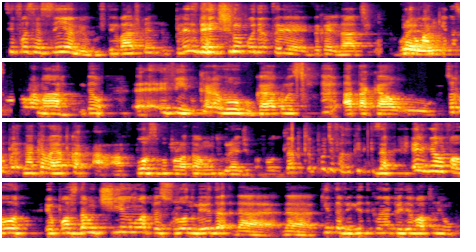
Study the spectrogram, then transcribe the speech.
Se fosse assim, amigos, tem vários presidentes que não podiam ser, ser candidatos. O João Marquinhos nasceu no Panamá. Então, enfim, o cara é louco, o cara começou a atacar o. Só que naquela época a, a força popular estava muito grande. Trump podia fazer o que ele quiser. Ele mesmo falou: eu posso dar um tiro numa pessoa no meio da, da, da Quinta Avenida que eu não ia perder voto nenhum.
